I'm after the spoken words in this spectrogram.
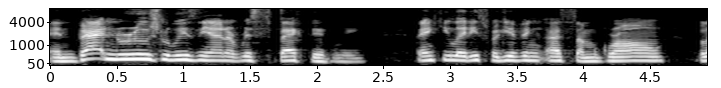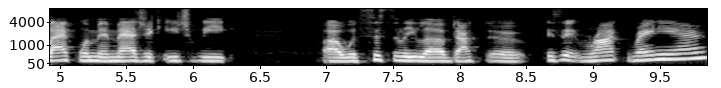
and Baton Rouge, Louisiana, respectively. Thank you, ladies, for giving us some grown black women magic each week uh, with sisterly love, Dr. Is it Ron- Rainier?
